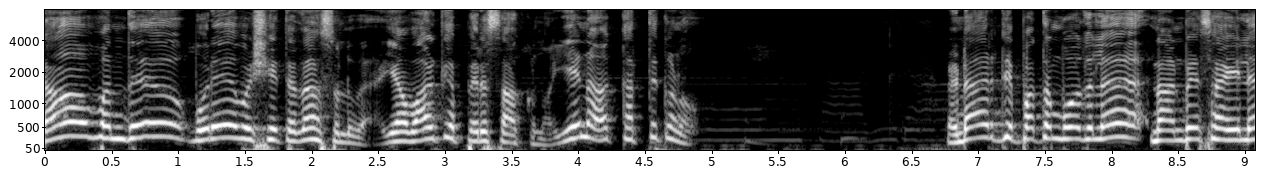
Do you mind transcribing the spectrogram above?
நான் வந்து ஒரே விஷயத்தை தான் சொல்லுவேன். என் வாழ்க்கை பெருசாக்கணும். ஏன்னா கற்றுக்கணும் ரெண்டாயிரத்தி பத்தொம்போதில் நான் பேசாயில்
